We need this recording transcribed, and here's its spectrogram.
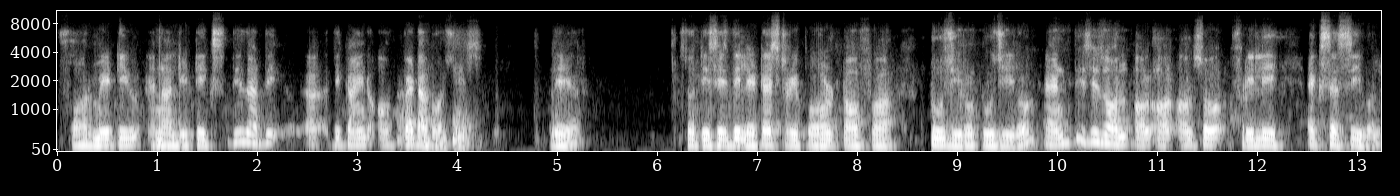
formative analytics. These are the, uh, the kind of pedagogies there. So this is the latest report of uh, 2020 and this is all, all, all also freely accessible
